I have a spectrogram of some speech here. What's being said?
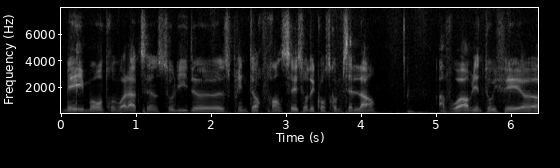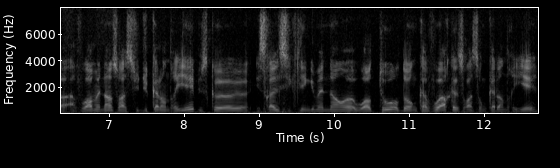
Mais il montre voilà, que c'est un solide euh, sprinter français sur des courses comme celle-là. À voir, bientôt il fait euh, à voir maintenant sur la suite du calendrier, puisque Israel Cycling est maintenant euh, World Tour, donc à voir quel sera son calendrier.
